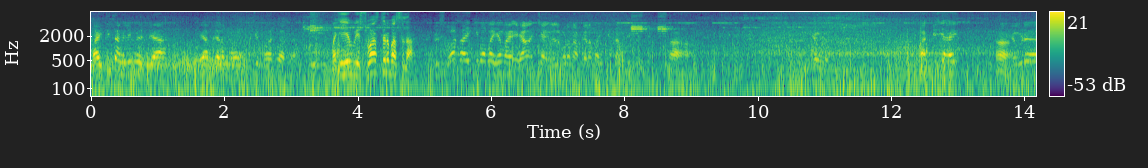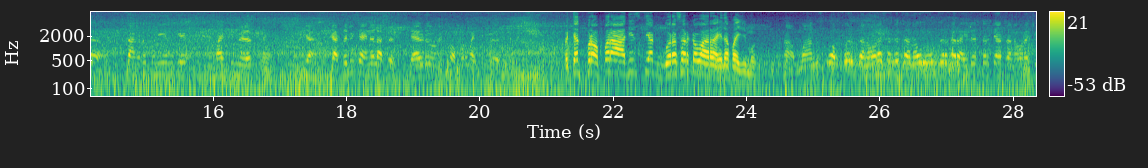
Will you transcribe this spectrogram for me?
माहिती चांगली मिळते हे. आपल्याला म्हणजे महत्त्वाचं आहे. म्हणजे हे विश्वास तर बसला. विश्वास आहे की बाबा हे मा- ह्या चॅनलकडून आपल्याला माहिती चांगली मिळते. हा एवढं. बाकी जे आहे हा. एवढं चांगलं कोणी म्हणजे माहिती मिळत नाही. ज्या ज्याचं बी चॅनल असेल त्यावेळी एवढी प्रॉपर माहिती मिळत नाही. पण त्यात प्रॉपर आधीच त्या गोरासारखा वार राहिला पाहिजे मग. हां माणूस प्रॉपर जनावरांसंग जनावर होऊन जर का राहिलं तर त्या जनावराची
